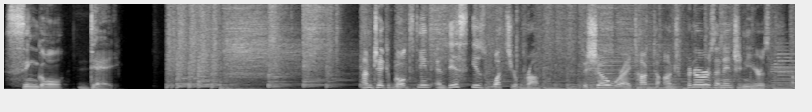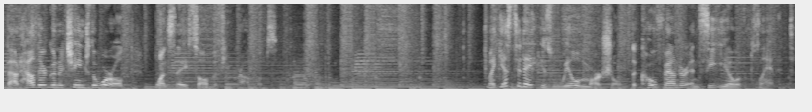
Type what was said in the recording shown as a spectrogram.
single day. I'm Jacob Goldstein, and this is What's Your Problem? The show where I talk to entrepreneurs and engineers about how they're going to change the world once they solve a few problems. My guest today is Will Marshall, the co founder and CEO of Planet.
